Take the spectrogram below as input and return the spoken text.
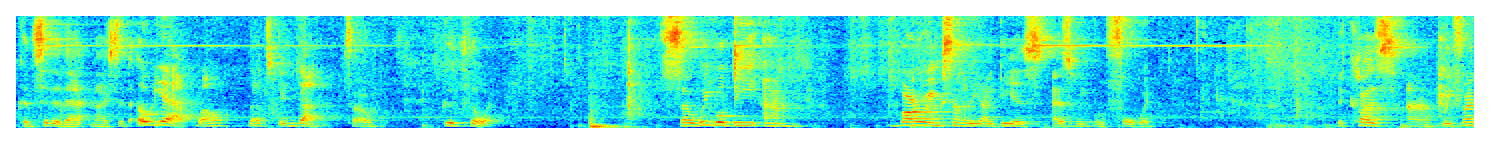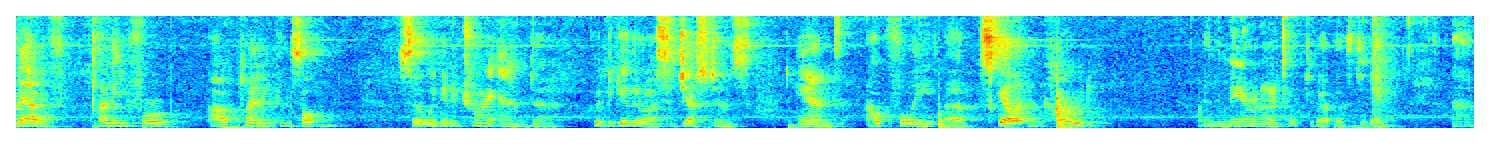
consider that. And I said, oh, yeah, well, that's been done. So good thought. So we will be um, borrowing some of the ideas as we move forward. Because uh, we've run out of money for our planning consultant, so we're gonna try and uh, put together our suggestions and hopefully a skeleton code. And the mayor and I talked about this today. Um,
